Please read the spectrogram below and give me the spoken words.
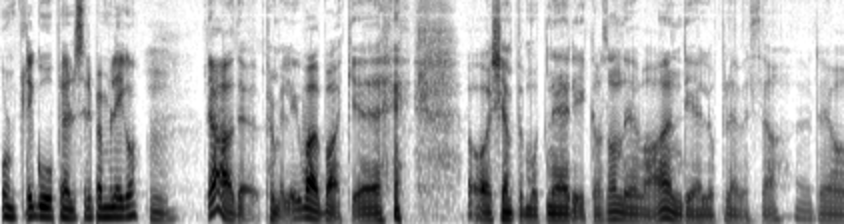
ordentlig gode opplevelser i Premier League òg. Ja, det, Premier League var bare ikke å kjempe mot nedrykk og sånn. Det var en del opplevelser. Det å,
